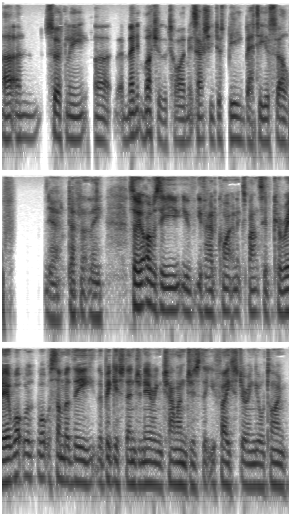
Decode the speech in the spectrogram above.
Uh, and certainly, uh, many, much of the time, it's actually just being better yourself. Yeah, definitely. So obviously you've you've had quite an expansive career. What were what were some of the the biggest engineering challenges that you faced during your time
